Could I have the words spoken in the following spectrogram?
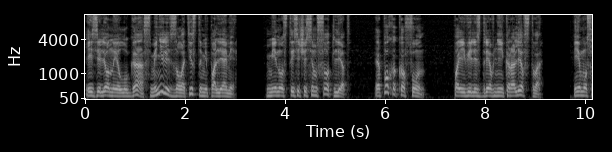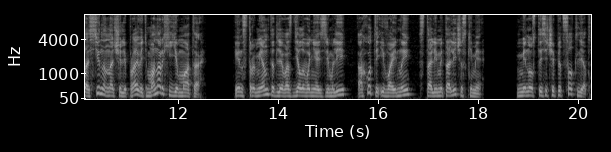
и зеленые луга сменились золотистыми полями. Минус 1700 лет. Эпоха Кофун появились древние королевства, и Мусасина начали править монархи Ямато. Инструменты для возделывания земли, охоты и войны стали металлическими. Минус 1500 лет.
